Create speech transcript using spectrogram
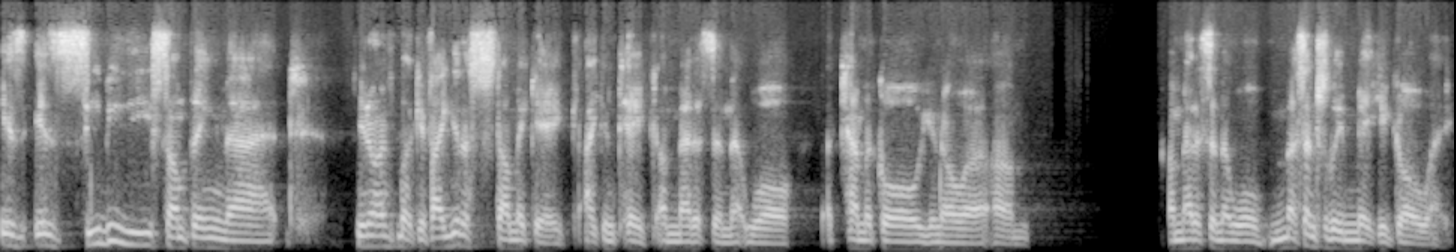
is is CBD something that you know? Look, if I get a stomach ache, I can take a medicine that will a chemical, you know, a um, a medicine that will essentially make it go away,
